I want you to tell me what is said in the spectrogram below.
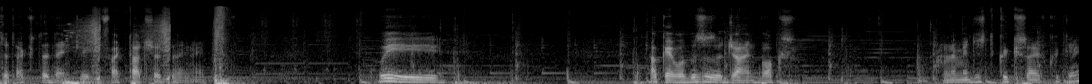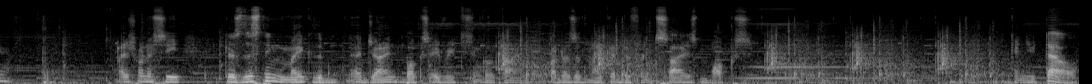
touched it accidentally. If I touch it, then it... We. Okay, well this is a giant box. Let me just quick save quickly. I just want to see, does this thing make the a giant box every single time? Or does it make a different sized box? Can you tell?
